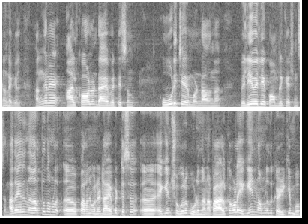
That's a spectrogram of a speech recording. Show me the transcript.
ഉണ്ടെങ്കിൽ. അങ്ങനെ ആൽക്കഹോളും ഡയബറ്റീസും കൂടിച്ചേരുമ്പോൾ ഉണ്ടാകുന്ന വലിയ വലിയ കോംപ്ലിക്കേഷൻസ് അതായത് നേരത്തെ നമ്മൾ പറഞ്ഞ പോലെ ഡയബറ്റിസ് എഗെയിൻ ഷുഗർ കൂടുന്നതാണ്. അപ്പോൾ ആൽക്കഹോൾ എഗെയിൻ നമ്മളിത് കഴിക്കുമ്പോൾ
